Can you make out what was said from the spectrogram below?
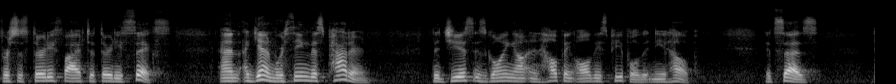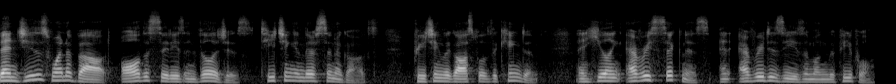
verses 35 to 36. And again, we're seeing this pattern that Jesus is going out and helping all these people that need help. It says, Then Jesus went about all the cities and villages, teaching in their synagogues preaching the gospel of the kingdom, and healing every sickness and every disease among the people.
